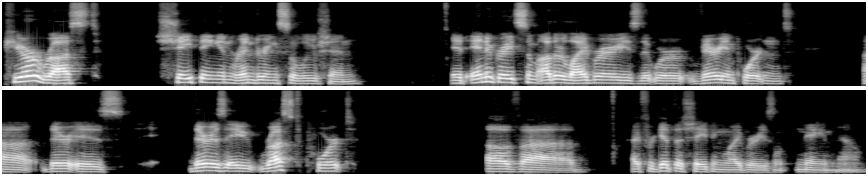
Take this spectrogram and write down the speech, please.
pure Rust shaping and rendering solution. It integrates some other libraries that were very important. Uh, there is there is a Rust port of uh, I forget the shaping library's name now.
